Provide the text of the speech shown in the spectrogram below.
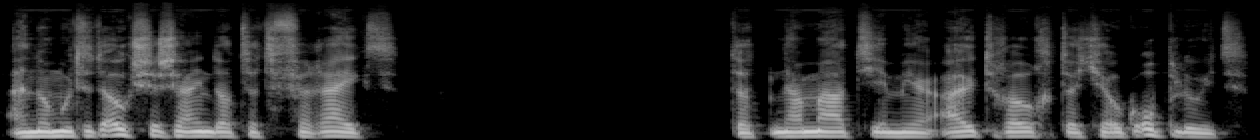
En dan moet het ook zo zijn dat het verrijkt. Dat naarmate je meer uitdroogt, dat je ook opbloeit.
